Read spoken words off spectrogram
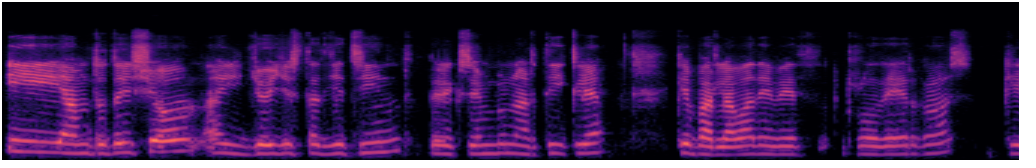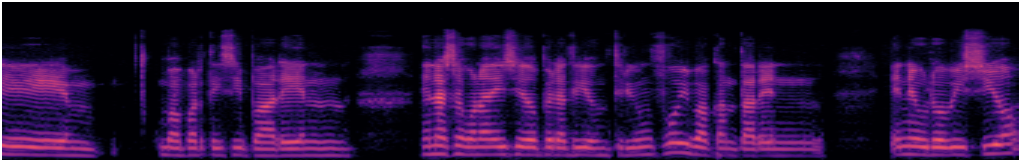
I amb tot això, jo he estat llegint, per exemple, un article que parlava de Beth Rodergas, que va participar en, en la segona edició d'Operatiu Triunfo i va cantar en, en Eurovisió.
